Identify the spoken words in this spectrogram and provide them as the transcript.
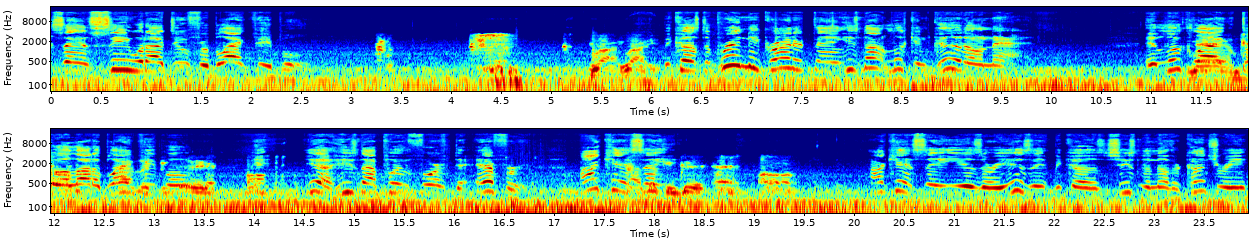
saying see what I do for black people Right, right. because the Brittney Griner thing he's not looking good on that it looked like Man, to a lot of black people good at all. he- yeah, he's not putting forth the effort. I can't Not say looking good at all. I can't say he is or he isn't because she's in another country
